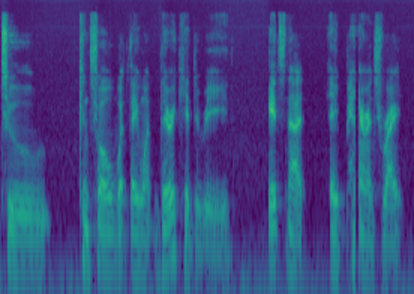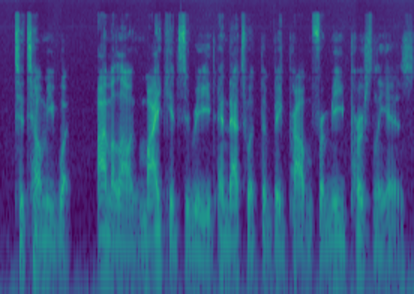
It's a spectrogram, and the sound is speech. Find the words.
to control what they want their kid to read. It's not a parent's right to tell me what i'm allowing my kids to read and that's what the big problem for me personally is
